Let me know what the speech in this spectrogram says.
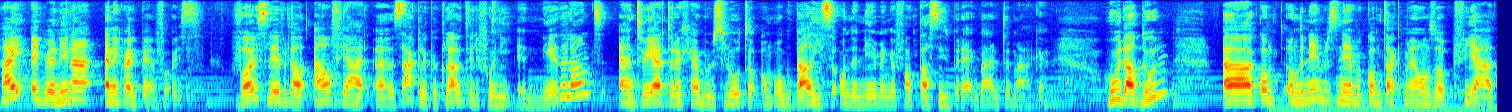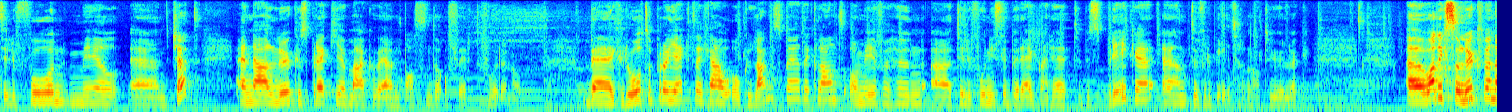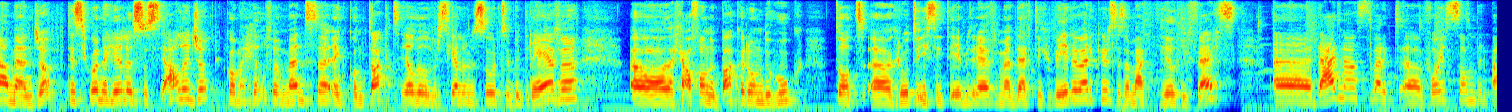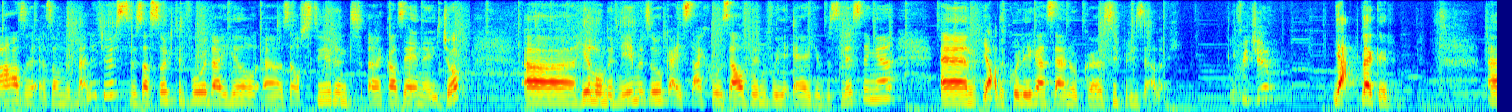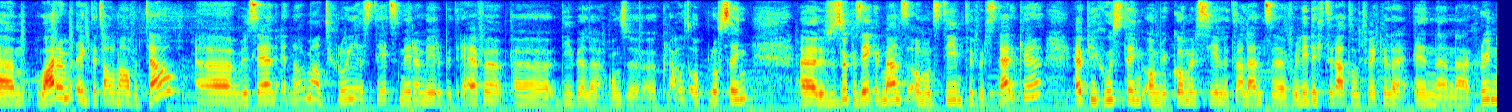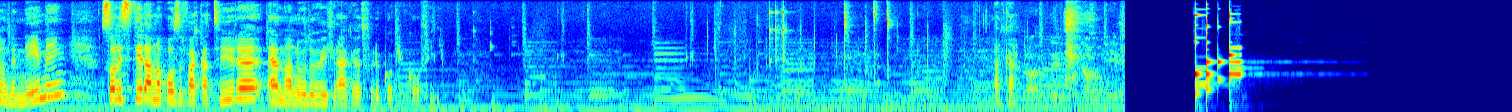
Hi, ik ben Nina en ik werk bij Voice. Voice levert al 11 jaar uh, zakelijke cloudtelefonie in Nederland. En twee jaar terug hebben we besloten om ook Belgische ondernemingen fantastisch bereikbaar te maken. Hoe dat doen? Uh, ondernemers nemen contact met ons op via telefoon, mail en chat. En na een leuk gesprekje maken wij een passende offerte voor hen op. Bij grote projecten gaan we ook langs bij de klant om even hun uh, telefonische bereikbaarheid te bespreken en te verbeteren natuurlijk. Uh, wat ik zo leuk vind aan mijn job, het is gewoon een hele sociale job. Ik kom met heel veel mensen in contact, heel veel verschillende soorten bedrijven. Uh, dat gaat van de bakker om de hoek tot uh, grote ICT-bedrijven met 30 medewerkers, dus dat maakt het heel divers. daarnaast werkt Voice zonder bazen en zonder managers, dus dat zorgt ervoor dat je heel zelfsturend kan zijn in je job. heel ondernemers ook, je staat gewoon zelf in voor je eigen beslissingen. En ja, de collega's zijn ook super gezellig. Koffietje? Ja, lekker. Um, waarom ik dit allemaal vertel? Uh, we zijn enorm aan het groeien. Steeds meer en meer bedrijven uh, die willen onze uh, cloud-oplossing. dus we zoeken zeker mensen om ons team te versterken. Heb je goesting om je commerciële talenten volledig te laten ontwikkelen in een groeiende onderneming? Solliciteer dan op onze vacature en dan nodigen we je graag uit voor een kopje koffie. Lekker.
